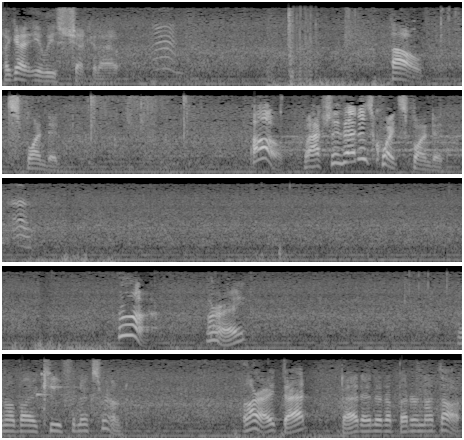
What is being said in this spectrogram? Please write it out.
I gotta at least check it out. Oh, splendid. Oh, well, actually, that is quite splendid. Huh. Alright. And I'll buy a key for next round. alright, that, that ended up better than I thought.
